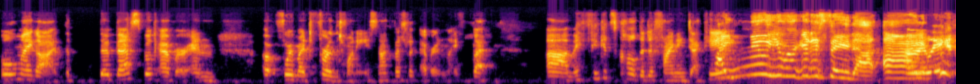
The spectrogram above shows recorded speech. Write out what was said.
Oh my God, the, the best book ever, and uh, for my for the 20s, not the best book ever in life, but Um, I think it's called The Defining Decade. I knew you were gonna say that. I Oh, really?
